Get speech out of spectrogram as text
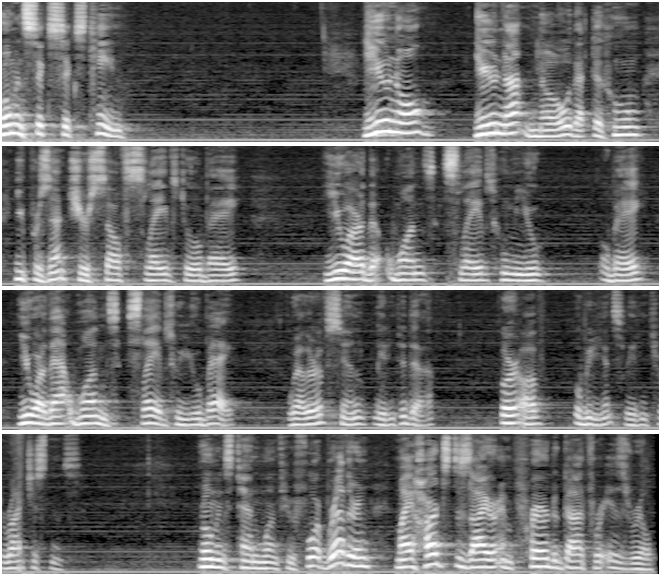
Romans 6:16 Do you know do you not know that to whom you present yourself slaves to obey you are the ones slaves whom you obey you are that one's slaves who you obey whether of sin leading to death or of obedience leading to righteousness. Romans 10 1 through 4. Brethren, my heart's desire and prayer to God for Israel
